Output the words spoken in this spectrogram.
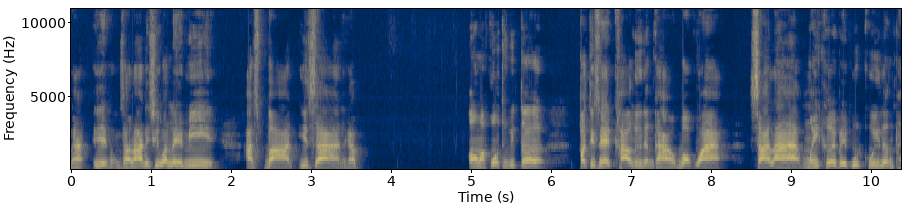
นะเอเย่นของซาร่าที่ชื่อว่าเลมี่อัสบาร์ตอิซ่านะครับออกมาโพสทวิตเตอร์ปฏิเสธข่าวลือดังกล่าว บอกว่าซาร่าไม่เคยไปพูดคุยเรื่องแผ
